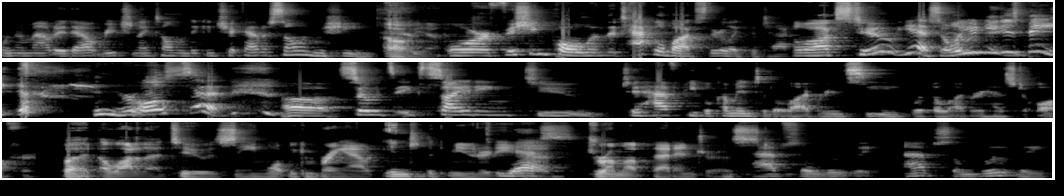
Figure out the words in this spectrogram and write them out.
when I'm out at outreach and I tell them they can check out a sewing machine Oh yeah. or fishing pole in the tackle box. They're like, the tackle box too? Yes, all you need is bait. and you're all set. Uh, so it's exciting to to have people come into the library and see what the library has to offer. But a lot of that too is seeing what we can bring out into the community Yes. to drum up that interest. Absolutely, absolutely.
